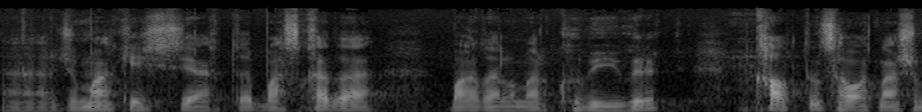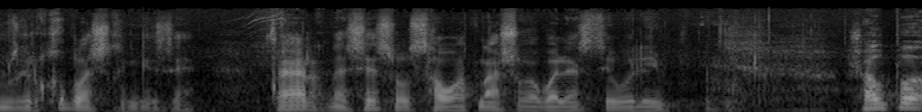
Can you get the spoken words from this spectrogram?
ә, жұма кеші сияқты басқа да бағдарламалар көбею керек. Халықтың сауатын ашуымыз керек қой былайша айтқан кезде. Барлық нәрсе сол сауатын ашуға байланысты деп ойлаймын. Жалпы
